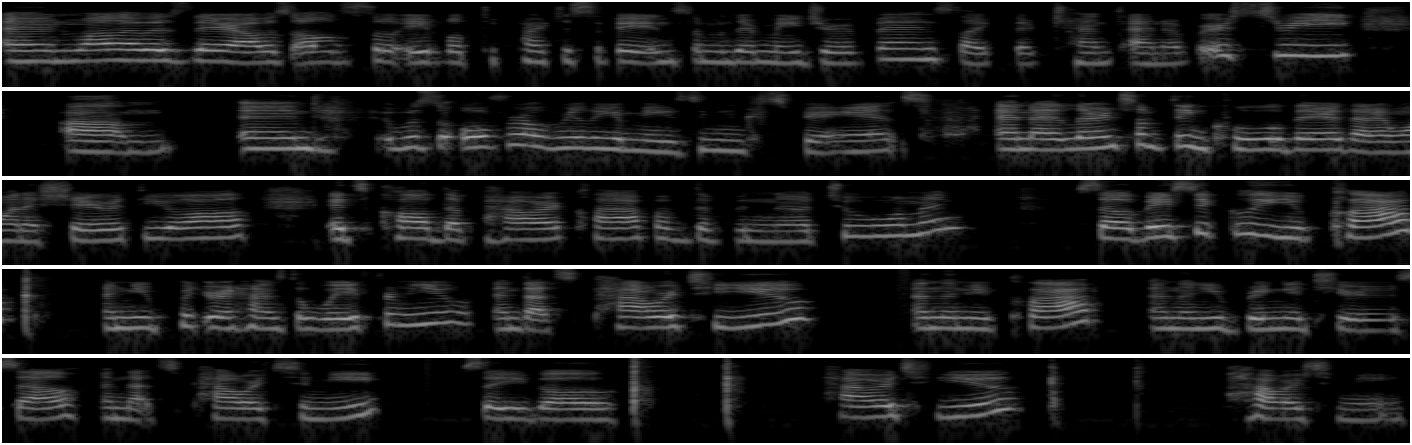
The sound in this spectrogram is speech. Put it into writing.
And while I was there, I was also able to participate in some of their major events, like their 10th anniversary. Um, and it was overall really amazing experience. And I learned something cool there that I want to share with you all. It's called the power clap of the Vanuatu woman. So basically, you clap and you put your hands away from you, and that's power to you and then you clap and then you bring it to yourself and that's power to me. So you go power to you power to me.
